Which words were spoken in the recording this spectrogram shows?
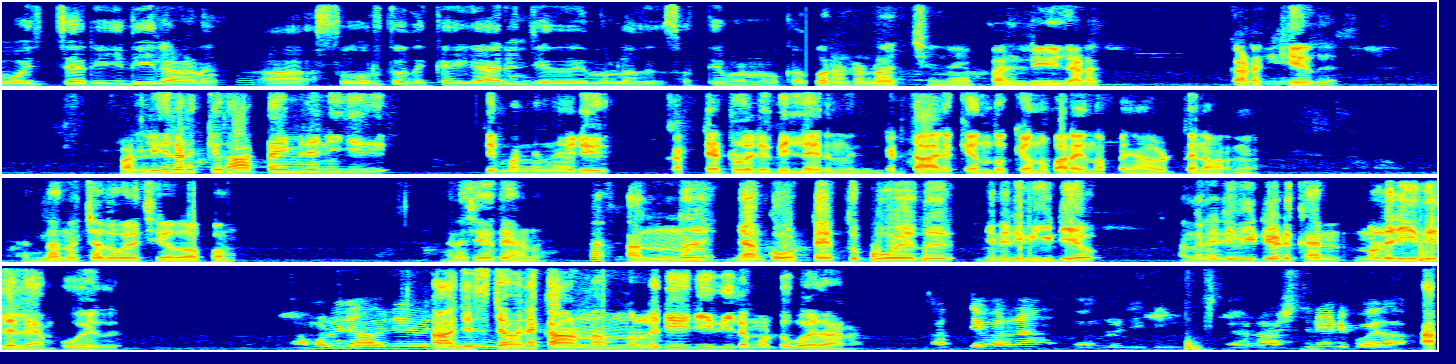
യോജിച്ച രീതിയിലാണ് ആ സുഹൃത്ത് അത് കൈകാര്യം ചെയ്തത് എന്നുള്ളത് സത്യമാണ്. നമുക്ക് പറഞ്ഞിട്ടുണ്ടോ അച്ഛനെ പള്ളിയിൽ അട അടക്കിയത്? പള്ളിയിൽ അടക്കിയത് ആ ടൈമിൽ എനിക്ക് പറഞ്ഞ ഒരു കറക്റ്റായിട്ടുള്ള ഒരു ഇതില്ലായിരുന്നു. എന്റെ അടുത്ത് ആരൊക്കെ എന്തൊക്കെയാന്ന് പറയുന്നത് അപ്പം ഞാൻ അവിടെ തന്നെ പറഞ്ഞു എന്താണെന്ന് വെച്ചാൽ അതുപോലെ ചെയ്തു. അപ്പം അങ്ങനെ ചെയ്തതാണ്. അന്ന് ഞാൻ കോട്ടയത്ത് പോയത് ഇങ്ങനെ ഒരു വീഡിയോ അങ്ങനെ ഒരു വീഡിയോ എടുക്കാൻ എന്നുള്ള രീതിയിലല്ല ഞാൻ പോയത്. നമ്മൾ രാവിലെ ആ ജസ്റ്റ് അവനെ കാണണം എന്നുള്ള ഒരു രീതിയിൽ അങ്ങോട്ട് പോയതാണ്. സത്യം പറഞ്ഞാൽ വേറൊരു രീതി വേറെ ആവശ്യത്തിന് വേണ്ടി പോയതാ. ആ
